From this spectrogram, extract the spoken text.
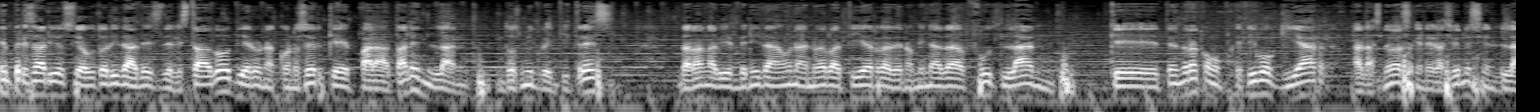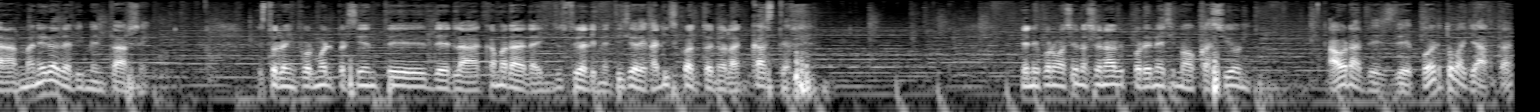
Empresarios y autoridades del Estado dieron a conocer que para Talentland 2023 darán la bienvenida a una nueva tierra denominada Foodland, que tendrá como objetivo guiar a las nuevas generaciones en la manera de alimentarse esto lo informó el presidente de la Cámara de la Industria Alimenticia de Jalisco, Antonio Lancaster. En la información nacional, por enésima ocasión, ahora desde Puerto Vallarta,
